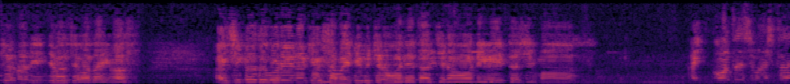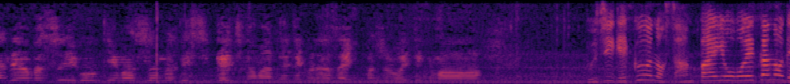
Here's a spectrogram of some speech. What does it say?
通の臨時バスでございます IC カードご利用のお客様入り口の方でタッチの方お願いいたしますはい、お待たせしました。ではバス動きますので、しっかり捕まっててください。場所を置いてきます。無事下空の参拝を終えたので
